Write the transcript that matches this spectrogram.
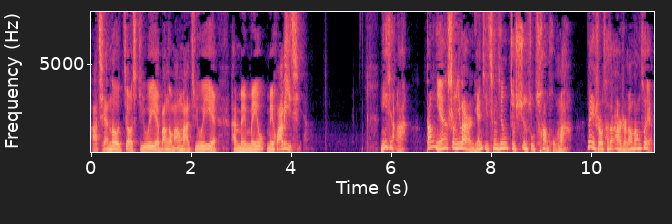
啊。前头叫居维叶帮个忙嘛，居维叶还没没没花力气。你想啊，当年圣伊莱尔年纪轻轻就迅速窜红了，那时候他才二十郎当岁啊。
